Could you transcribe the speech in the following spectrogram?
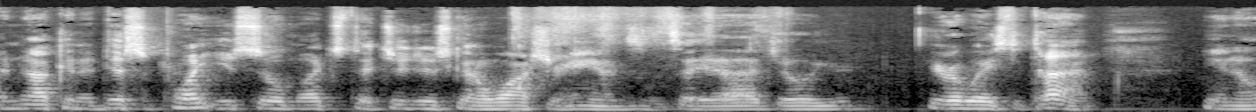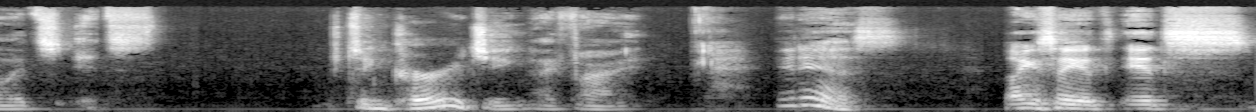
I'm not going to disappoint you so much that you're just going to wash your hands and say, "Ah, Joe, you're you're a waste of time." You know, it's it's it's encouraging. I find It is. Like I say, it's it's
